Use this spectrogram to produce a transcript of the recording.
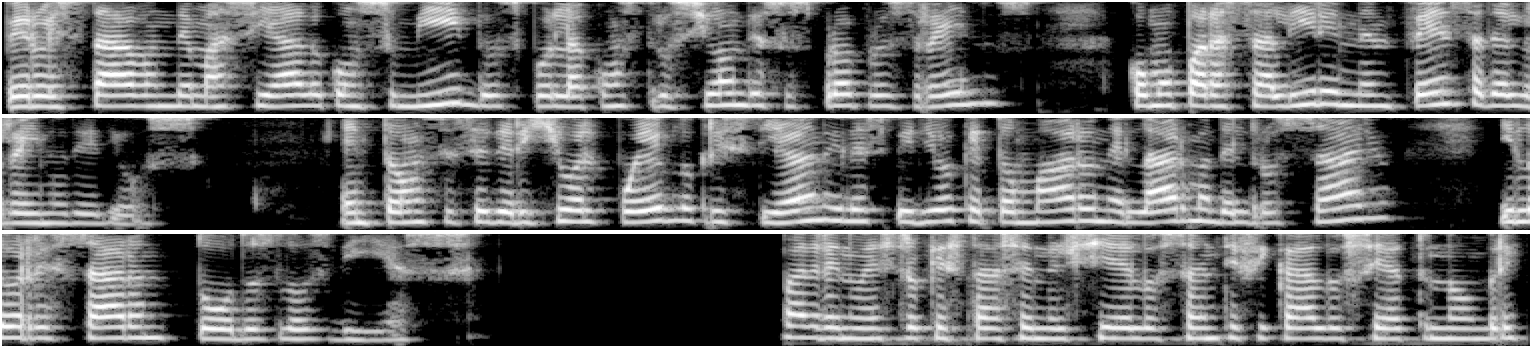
Pero estaban demasiado consumidos por la construcción de sus propios reinos como para salir en defensa del reino de Dios. Entonces se dirigió al pueblo cristiano y les pidió que tomaran el arma del rosario y lo rezaran todos los días. Padre nuestro que estás en el cielo, santificado sea tu nombre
